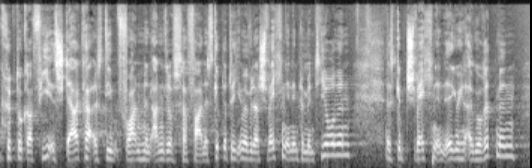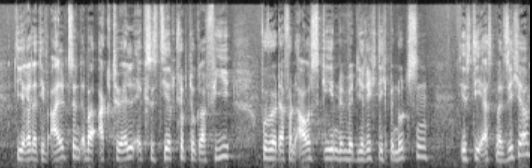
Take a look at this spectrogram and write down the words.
Kryptographie ist stärker als die vorhandenen Angriffsverfahren. Es gibt natürlich immer wieder Schwächen in Implementierungen, es gibt Schwächen in irgendwelchen Algorithmen, die relativ alt sind, aber aktuell existiert Kryptographie, wo wir davon ausgehen, wenn wir die richtig benutzen, ist die erstmal sicher.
